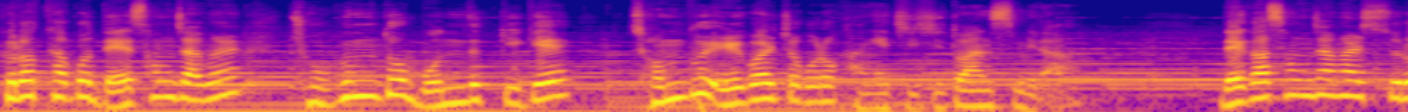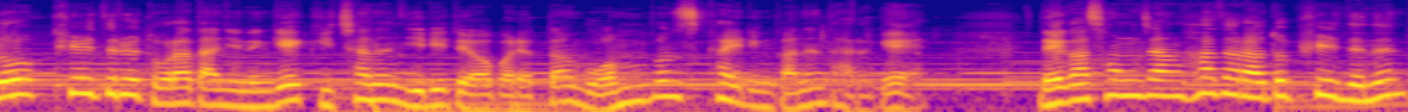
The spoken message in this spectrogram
그렇다고 내 성장을 조금도 못 느끼게 전부 일괄적으로 강해지지도 않습니다. 내가 성장할수록 필드를 돌아다니는 게 귀찮은 일이 되어버렸던 원본 스카이림과는 다르게 내가 성장하더라도 필드는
